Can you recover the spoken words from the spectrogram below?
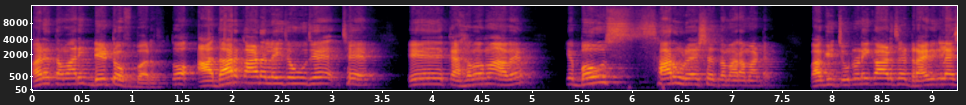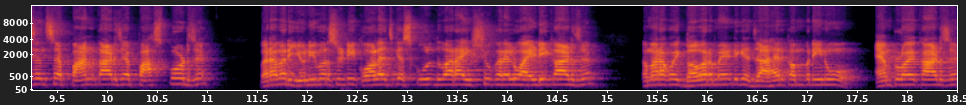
અને તમારી ડેટ ઓફ બર્થ તો આધાર કાર્ડ લઈ જવું જે છે, એ કહેવામાં આવે કે બહુ સારું રહેશે તમારા માટે. બાકી ચૂંટણી કાર્ડ છે ડ્રાઇવિંગ લાયસન્સ છે, પાન કાર્ડ છે પાસપોર્ટ છે. બરાબર? યુનિવર્સિટી કોલેજ કે સ્કૂલ દ્વારા ઇસ્યુ કરેલું આઈડી કાર્ડ છે. તમારા કોઈ ગવર્મેન્ટ કે જાહેર કંપનીનું એમ્પ્લોય કાર્ડ છે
